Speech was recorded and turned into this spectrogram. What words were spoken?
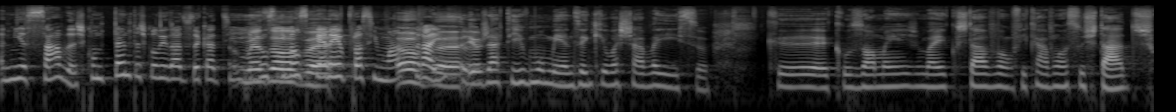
ameaçadas com tantas qualidades da Cati e não, se- e não se ouve, querem aproximar? será isso? Eu já tive momentos em que eu achava isso. Que, que os homens meio que estavam, ficavam assustados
